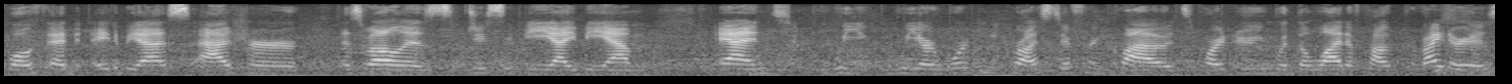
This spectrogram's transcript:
both AWS, Azure, as well as GCP, IBM, and we, we are working across different clouds, partnering with a lot of cloud providers,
